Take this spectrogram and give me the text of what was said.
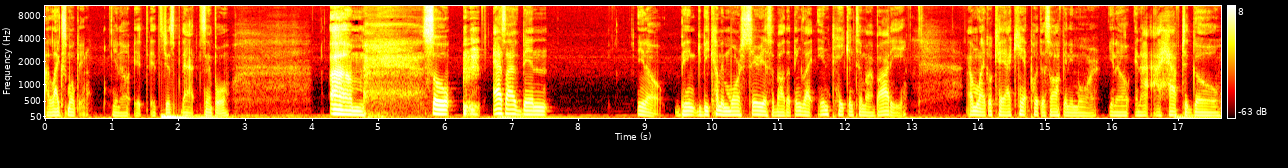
I like smoking. You know, it it's just that simple. Um, so as I've been, you know, being becoming more serious about the things I intake into my body, I'm like, okay, I can't put this off anymore, you know, and I, I have to go.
